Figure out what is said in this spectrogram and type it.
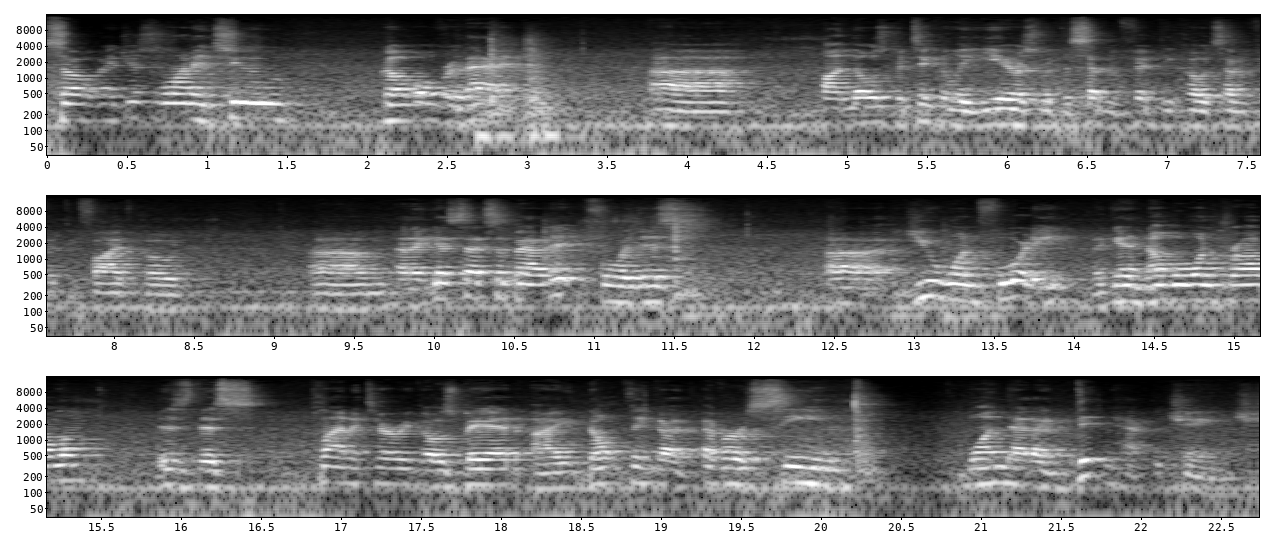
So I just wanted to go over that uh, on those particular years with the 750 code, 755 code. Um, and I guess that's about it for this uh, U140. Again, number one problem is this planetary goes bad. I don't think I've ever seen one that I didn't have to change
